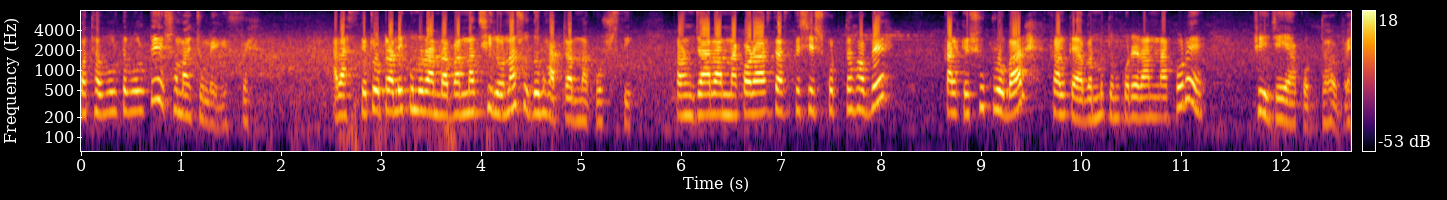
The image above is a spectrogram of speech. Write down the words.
কথা বলতে বলতে সময় চলে গেছে। আর আজকে টোটালি কোনো রান্না বান্না ছিল না, শুধু ভাত রান্না করছি। কারণ যা রান্না করা আছে আজকে শেষ করতে হবে। কালকে শুক্রবার, কালকে আবার নতুন করে রান্না করে ফ্রিজে ইয়া করতে হবে।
